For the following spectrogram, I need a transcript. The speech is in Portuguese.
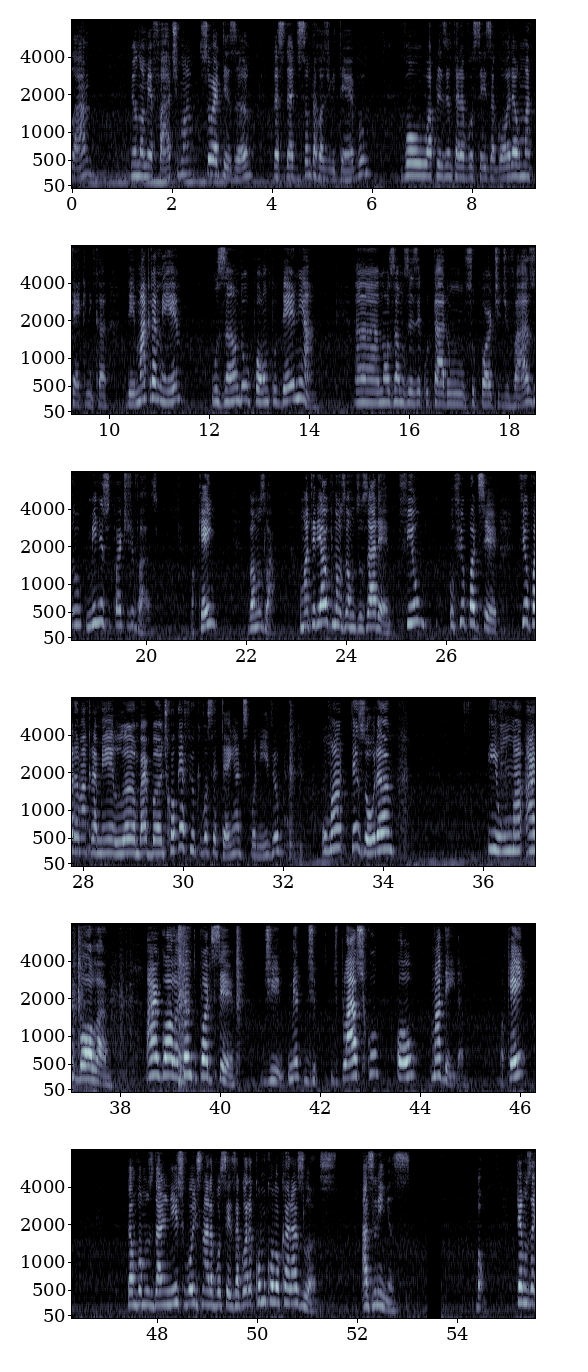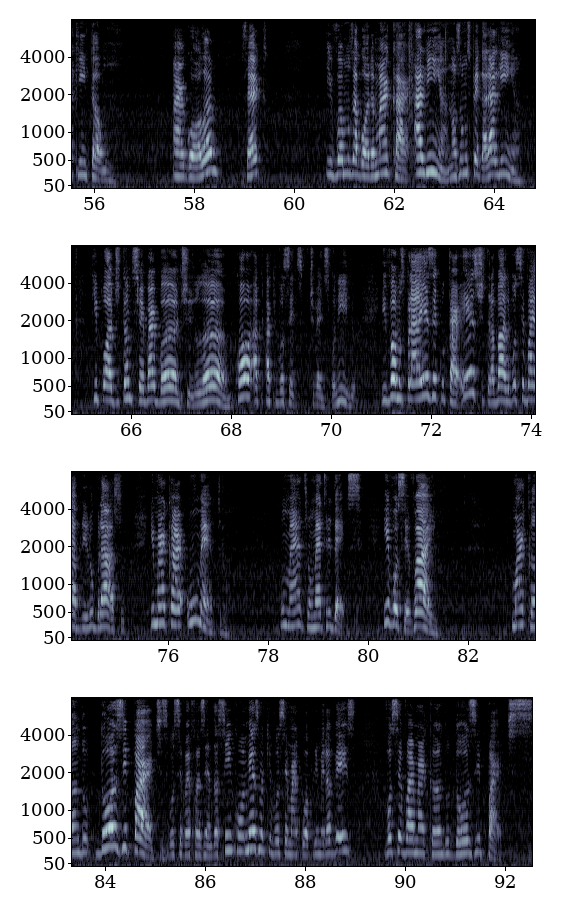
Olá, meu nome é Fátima, sou artesã da cidade de Santa Rosa de Viterbo. Vou apresentar a vocês agora uma técnica de macramê usando o ponto DNA. Ah, nós vamos executar um suporte de vaso, mini suporte de vaso, ok? Vamos lá. O material que nós vamos usar é fio. O fio pode ser fio para macramê, lã, barbante, qualquer fio que você tenha disponível, uma tesoura e uma argola. A argola tanto pode ser de, de, de plástico ou madeira, ok? Então vamos dar início, vou ensinar a vocês agora como colocar as lãs, as linhas. Bom, temos aqui então a argola, certo? E vamos agora marcar a linha. Nós vamos pegar a linha, que pode tanto ser barbante, lã, qual a, a que você tiver disponível. E vamos para executar este trabalho, você vai abrir o braço e marcar um metro. Um metro, um metro e dez. E você vai marcando 12 partes. Você vai fazendo assim, com a mesma que você marcou a primeira vez, você vai marcando 12 partes.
